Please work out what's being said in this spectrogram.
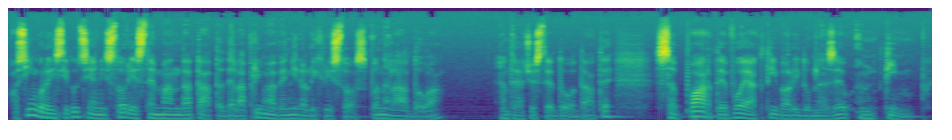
O singură instituție în istorie este mandatată de la prima venire a lui Hristos până la a doua, între aceste două date, să poarte voia activă a lui Dumnezeu în timp,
